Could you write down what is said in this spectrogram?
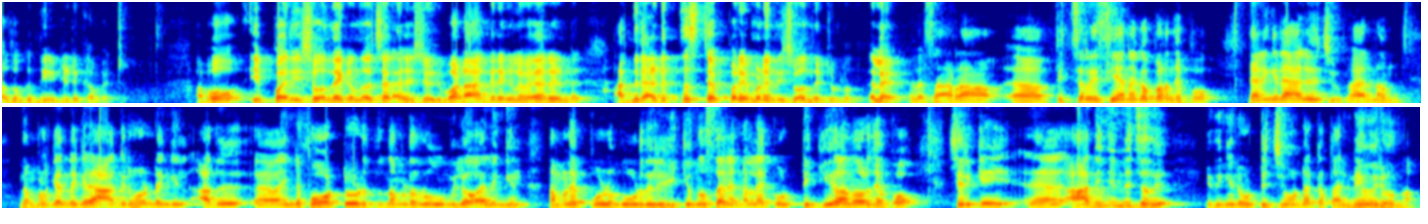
അതൊക്കെ നേടിയെടുക്കാൻ പറ്റും. അപ്പോൾ ഇപ്പൊ അനീഷ് വന്നേക്കെന്ന് വെച്ചാൽ അനീഷ് ഒരുപാട് ആഗ്രഹങ്ങൾ വേറെ ഉണ്ട്. അതിന്റെ അടുത്ത സ്റ്റെപ്പ് പറയുമ്പോൾ അനീഷ് വന്നിട്ടുള്ളത് അല്ലേ? അല്ല സാറാ പിക്ചറൈസ് ചെയ്യാനൊക്കെ പറഞ്ഞപ്പോൾ ഞാനിങ്ങനെ ആലോചിച്ചു. കാരണം നമ്മൾക്ക് എന്തെങ്കിലും ആഗ്രഹം ഉണ്ടെങ്കിൽ അത് അതിന്റെ ഫോട്ടോ എടുത്ത് നമ്മുടെ റൂമിലോ അല്ലെങ്കിൽ നമ്മൾ എപ്പോഴും കൂടുതൽ ഇരിക്കുന്ന സ്ഥലങ്ങളിലേക്ക് ഒട്ടിക്കുക എന്ന് പറഞ്ഞപ്പോൾ ശരിക്കും ആദ്യം ചിന്തിച്ചത് ഇതിങ്ങനെ ഒട്ടിച്ചുകൊണ്ടൊക്കെ തന്നെ വരുമെന്നാണ്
